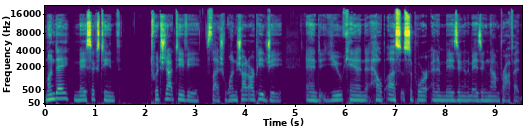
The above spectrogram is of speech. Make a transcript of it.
Monday, May 16th, twitch.tv slash one shot RPG, and you can help us support an amazing and amazing nonprofit.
